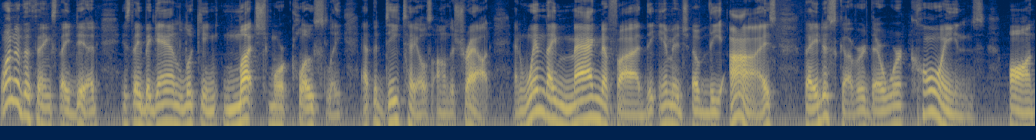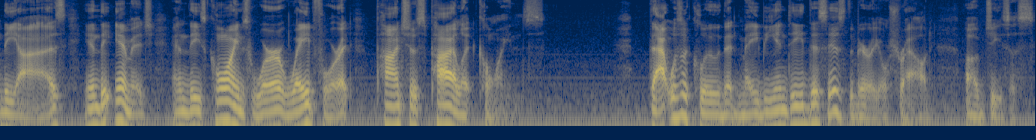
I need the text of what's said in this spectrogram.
one of the things they did is they began looking much more closely at the details on the shroud. And when they magnified the image of the eyes, they discovered there were coins on the eyes in the image. And these coins were, wait for it, Pontius Pilate coins. That was a clue that maybe indeed this is the burial shroud of Jesus.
